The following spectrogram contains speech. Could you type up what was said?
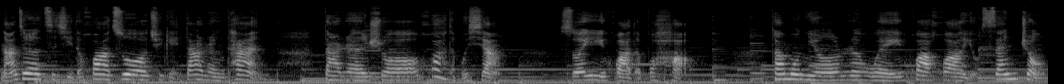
拿着自己的画作去给大人看，大人说画的不像，所以画的不好。汤姆牛认为画画有三种，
